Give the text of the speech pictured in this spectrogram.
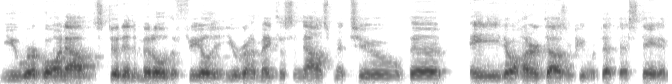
you were going out and stood in the middle of the field and you were going to make this announcement to the 80 to 100,000 people at that stadium.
